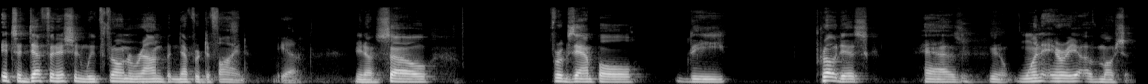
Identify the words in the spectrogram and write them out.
it's a definition we've thrown around but never defined. yeah. You know, so for example, the ProDisc has, you know, one area of motion,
